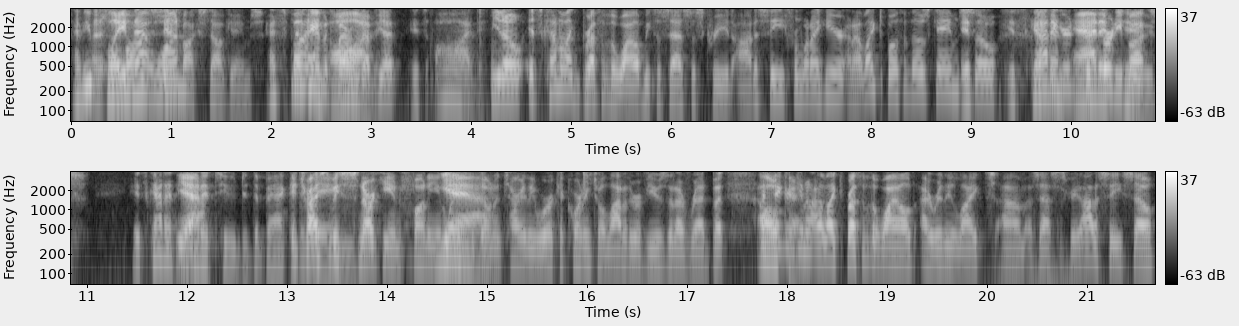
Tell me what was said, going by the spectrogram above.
Have you uh, played that one? sandbox style games? That's fucking No, I haven't fired it up yet. It's odd. You know, it's kind of like Breath of the Wild meets Assassin's Creed Odyssey, from what I hear, and I liked both of those games. It's so it's got I an figured attitude. for thirty bucks, It's got an Yeah. attitude at the back of it tries to be snarky and funny in ways that don't entirely work, according to a lot of the reviews that I've read. But I Oh, figured, okay. you know, I liked Breath of the Wild. I really liked um, Assassin's Creed Odyssey. So,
